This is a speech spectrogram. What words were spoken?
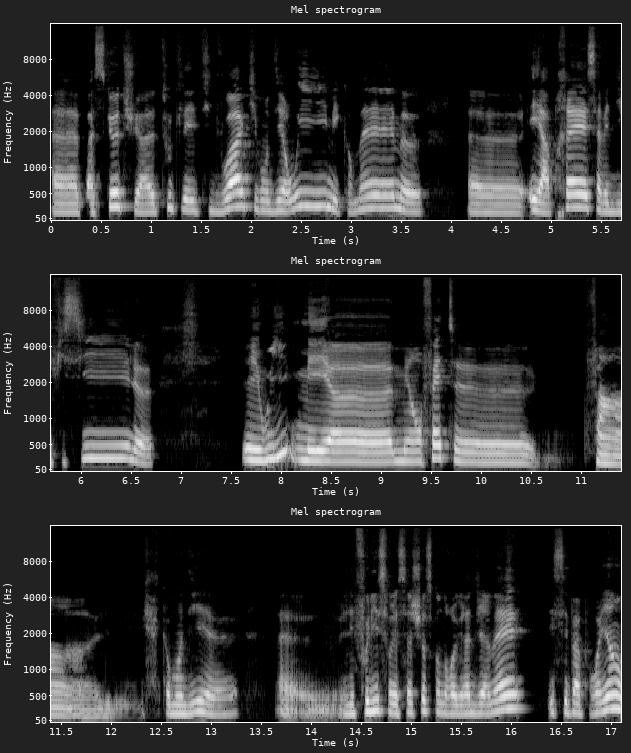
parce que tu as toutes les petites voix qui vont dire oui, mais quand même, et après ça va être difficile. Et oui, mais mais en fait, enfin, comment on dit, les folies sont les seules choses qu'on ne regrette jamais, et c'est pas pour rien.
